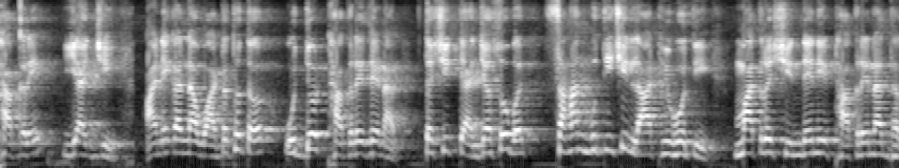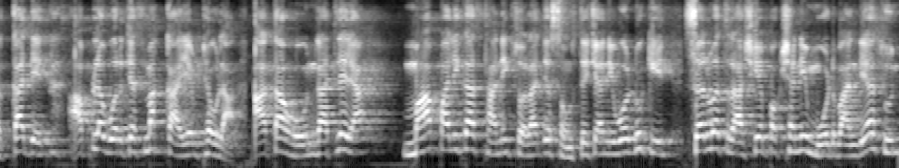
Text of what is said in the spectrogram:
ठाकरे यांची. अनेकांना वाटत होतं उद्धव ठाकरेच येणार. तशी त्यांच्यासोबत सहानुभूतीची लाट ही होती. मात्र शिंदेनी ठाकरेंना धक्का देत आपला वर्चस्मा कायम ठेवला. आता होऊन घातलेल्या महापालिका स्थानिक स्वराज्य संस्थेच्या निवडणुकीत सर्वच राजकीय पक्षांनी मोठ बांधली असून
